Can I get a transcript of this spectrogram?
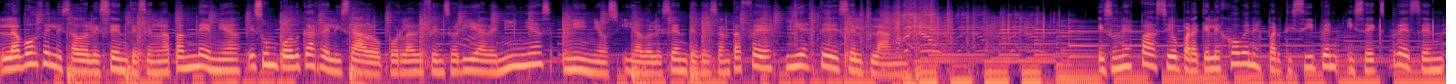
La voz de los adolescentes en la pandemia es un podcast realizado por la Defensoría de Niñas, Niños y Adolescentes de Santa Fe y este es el plan. Es un espacio para que los jóvenes participen y se expresen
